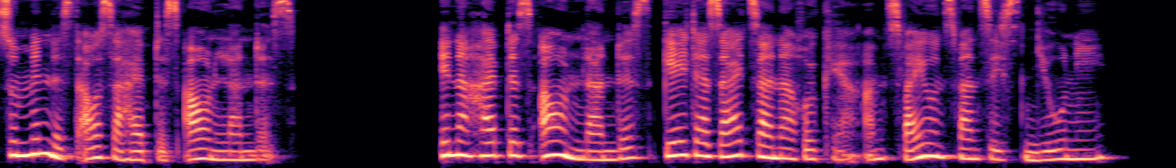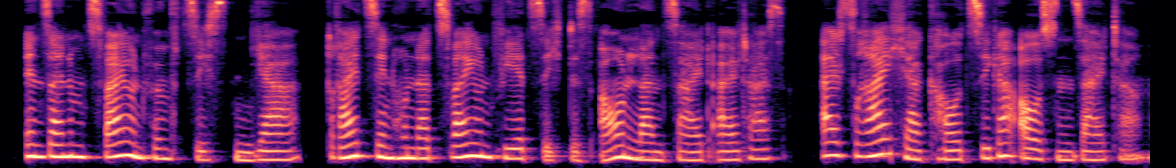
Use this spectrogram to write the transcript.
zumindest außerhalb des Auenlandes. Innerhalb des Auenlandes gilt er seit seiner Rückkehr am 22. Juni in seinem 52. Jahr 1342 des Auenlandzeitalters als reicher, kauziger Außenseiter.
